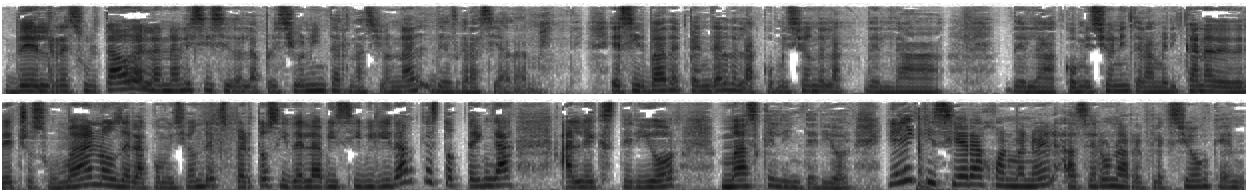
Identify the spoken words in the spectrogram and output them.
del resultado del análisis y de la presión internacional, desgraciadamente. Es decir, va a depender de la comisión de la, de la, de la Comisión Interamericana de Derechos Humanos, de la Comisión de Expertos y de la visibilidad que esto tenga al exterior más que el interior. Y ahí quisiera, Juan Manuel, hacer una reflexión que,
